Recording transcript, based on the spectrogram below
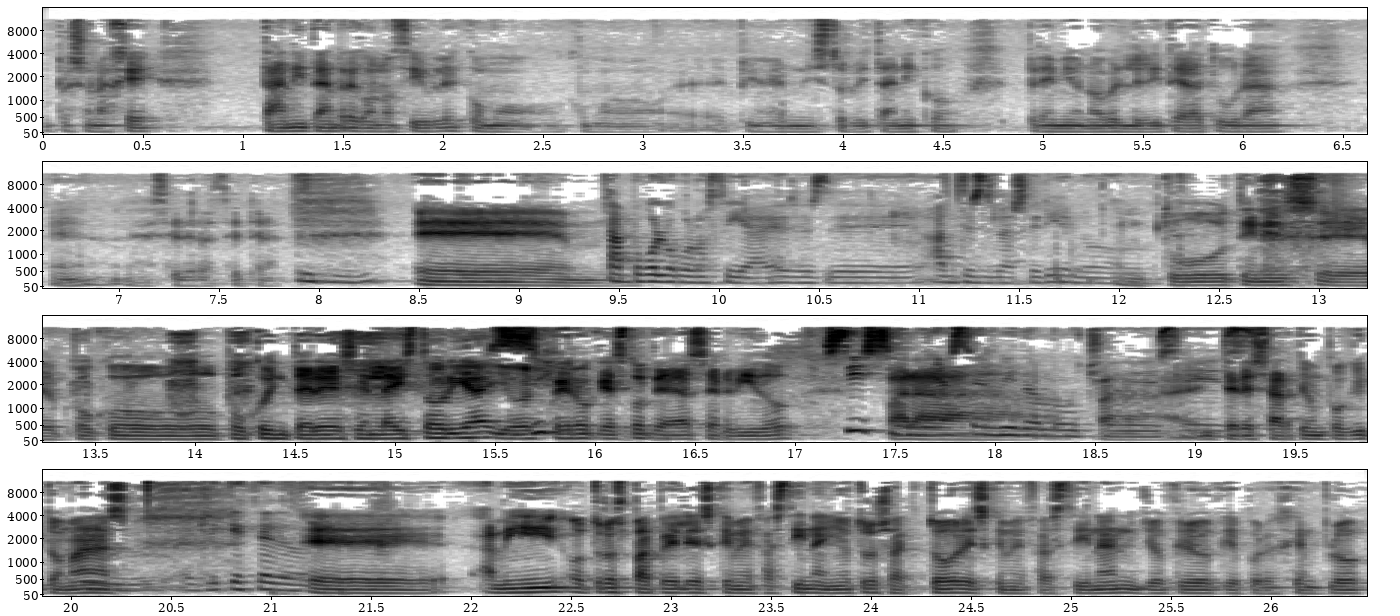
Un personaje tan y tan reconocible como, como el primer ministro británico, premio Nobel de Literatura, ¿eh? etcétera, etcétera. Eh, Tampoco lo conocía, ¿eh? Desde antes de la serie, ¿no? Tú tienes eh, poco, poco interés en la historia yo Sí. espero que esto te haya servido Sí, sí, para, me ha servido mucho, para es- es- interesarte un poquito más. Mm, enriquecedor. Eh, a mí otros papeles que me fascinan y otros actores que me fascinan, yo creo que, por ejemplo,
